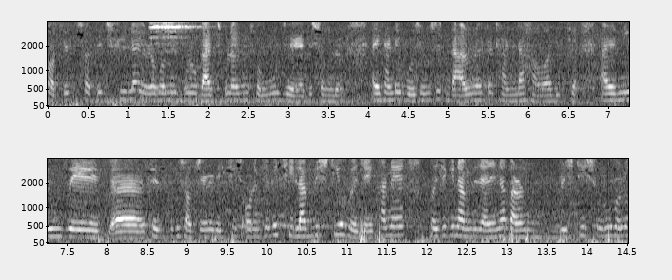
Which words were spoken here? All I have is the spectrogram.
সতেজ সতেজ ফিল হয় এরকমই পুরো গাছগুলো একদম সবুজ হয়ে গেছে সুন্দর। আর এখানটায় বসে বসে দারুণ একটা ঠান্ডা হাওয়া দিচ্ছে। আর নিউজে ফেসবুকে সব জায়গায় দেখছি, অনেক জায়গায় শিলাবৃষ্টিও হয়েছে। এখানে হয়েছে কিনা আমি তো জানি না, কারণ বৃষ্টি শুরু হলো,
